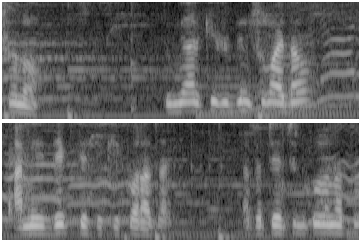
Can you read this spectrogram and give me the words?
শোনো তুমি আর কিছুদিন সময় দাও আমি দেখতেছি কি করা যায়। এত টেনশন করো না তো।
